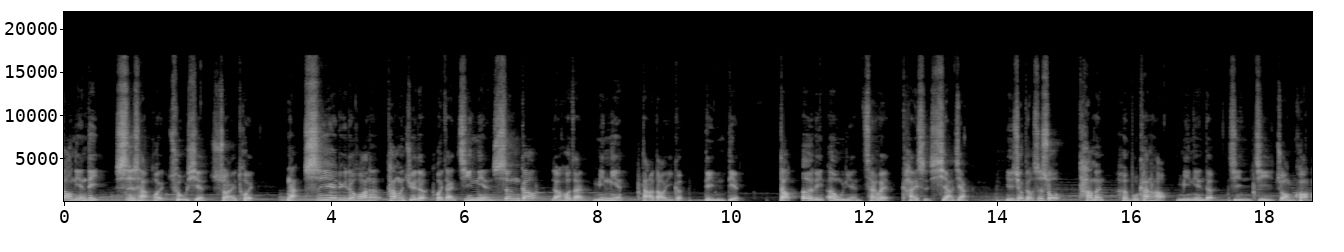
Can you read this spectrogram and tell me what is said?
到年底市场会出现衰退。那失业率的话呢？他们觉得会在今年升高，然后在明年达到一个顶点，到二零二五年才会开始下降，也就表示说他们很不看好明年的经济状况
